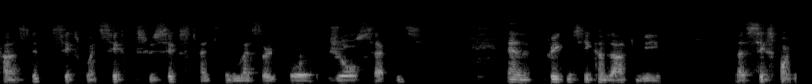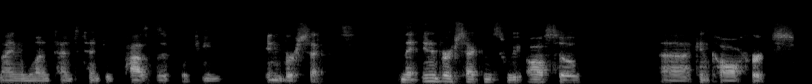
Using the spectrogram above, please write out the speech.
constant, 6.626 times 10 minus 34 joule seconds. And the frequency comes out to be uh, 6.91 times 10 to the positive 14 inverse seconds. And the inverse seconds we also uh, can call hertz.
